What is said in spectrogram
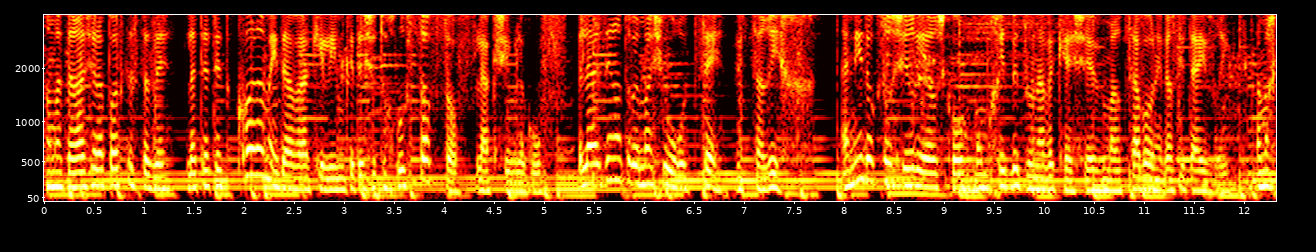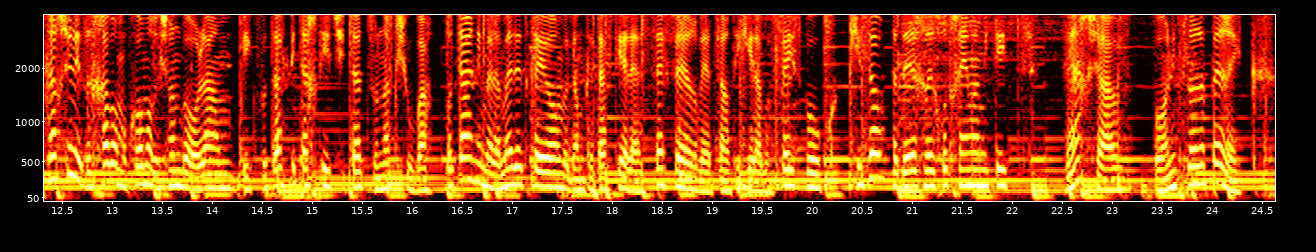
המטרה של הפודקאסט הזה, לתת את כל המידע והכלים כדי שתוכלו סוף סוף להקשיב לגוף, ולהזין אותו במה שהוא רוצה וצריך. אני דוקטור שירלי הרשקו, מומחית בתזונה וקשב, מרצה באוניברסיטה העברית. המחקר שלי זכה במקום הראשון בעולם, בעקבותיו פיתחתי את שיטת תזונה קשובה. אותה אני מלמדת כיום וגם כתבתי עליה ספר ויצרתי קהילה בפייסבוק, כי זו הדרך לאיכות חיים אמיתית. ועכשיו, בואו נצלול לפרק.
